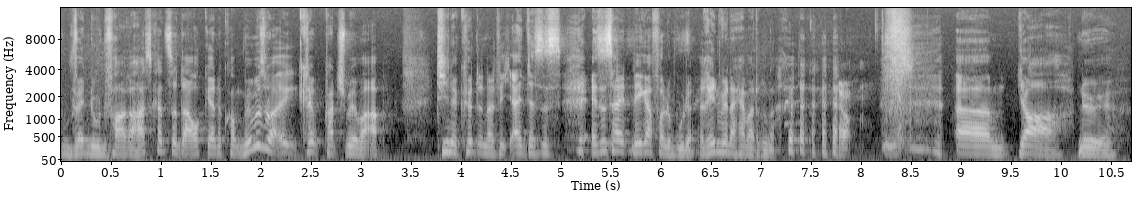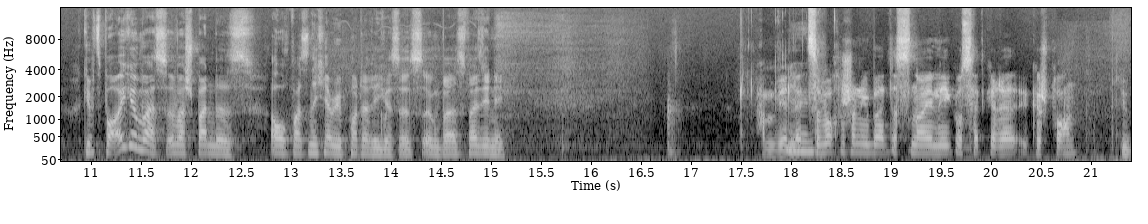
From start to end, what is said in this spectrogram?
wenn du einen Fahrer hast, kannst du da auch gerne kommen. Wir müssen mal, äh, quatschen wir mal ab. Tine könnte natürlich, äh, das ist, es ist halt mega volle Bude. Reden wir nachher mal drüber. Ja. ähm, ja, nö. Gibt's bei euch irgendwas, irgendwas Spannendes? Auch was nicht Harry Potteriges ist? Irgendwas, weiß ich nicht. Haben wir Nö. letzte Woche schon über das neue Lego-Set gesprochen? Ü-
